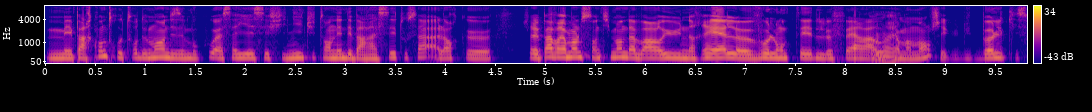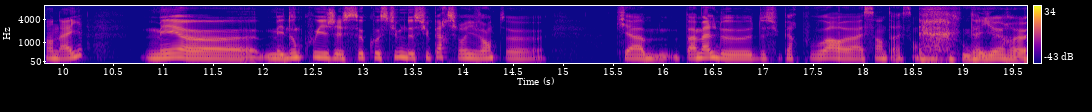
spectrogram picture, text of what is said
Mais par contre, autour de moi, on disait beaucoup Ah, ça y est, c'est fini, tu t'en es débarrassé, tout ça. Alors que j'avais pas vraiment le sentiment d'avoir eu une réelle volonté de le faire à Ouais. aucun moment. J'ai eu du bol qui s'en aille. Mais, euh, mais donc, oui, j'ai ce costume de super survivante euh, qui a pas mal de, de super pouvoirs euh, assez intéressants. D'ailleurs, euh,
